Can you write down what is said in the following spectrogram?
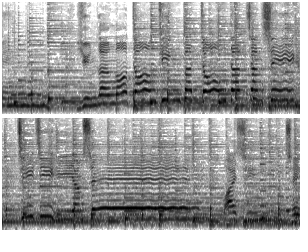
原谅我当天不懂得珍惜，只知任性。坏事情，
